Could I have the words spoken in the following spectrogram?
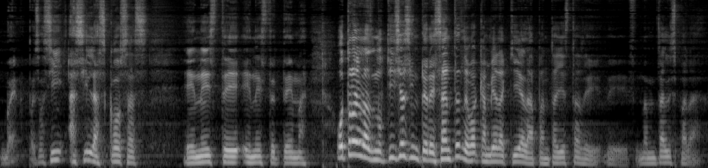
Bueno, pues así, así las cosas en este, en este tema. Otra de las noticias interesantes, le voy a cambiar aquí a la pantalla esta de, fundamentales para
